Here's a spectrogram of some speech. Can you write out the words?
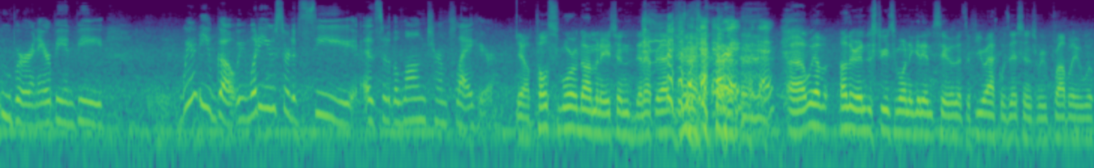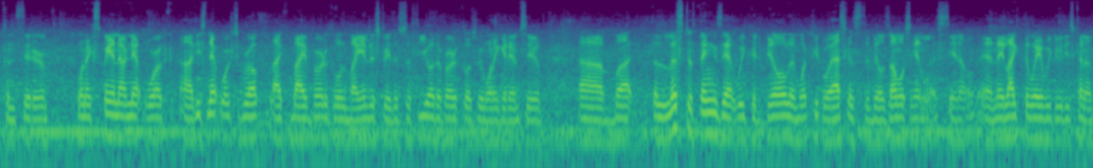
Uber and Airbnb where do you go? I mean, what do you sort of see as sort of the long-term play here? Yeah, post-world domination, then after that. okay, all right, okay. Uh, we have other industries we want to get into. There's a few acquisitions we probably will consider. We Want to expand our network. Uh, these networks grow up like by vertical and by industry. There's a few other verticals we want to get into. Uh, but the list of things that we could build and what people are asking us to build is almost endless, you know, and they like the way we do these kind of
